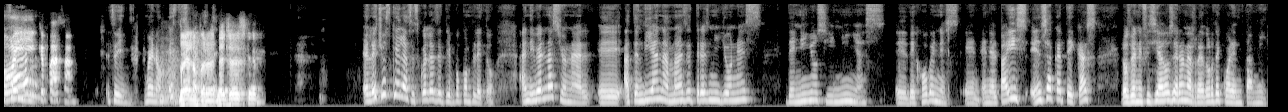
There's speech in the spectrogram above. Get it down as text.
hoy. ¿Qué pasa? Sí, bueno. Bueno, pero el hecho es que. El hecho es que las escuelas de tiempo completo a nivel nacional eh, atendían a más de 3 millones de niños y niñas, eh, de jóvenes en, en el país. En Zacatecas, los beneficiados eran alrededor de 40 mil.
